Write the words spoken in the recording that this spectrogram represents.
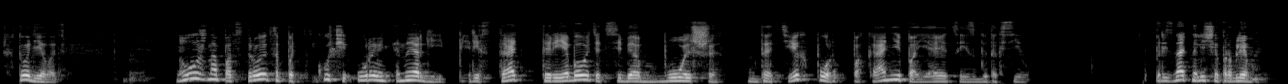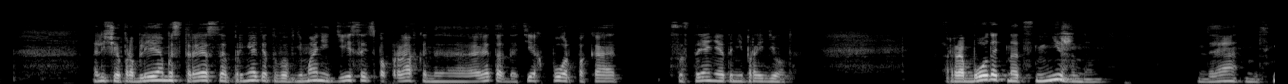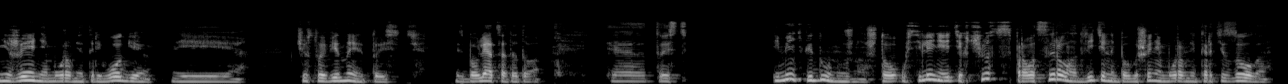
Что делать? Нужно подстроиться под текущий уровень энергии, перестать требовать от себя больше до тех пор, пока не появится избыток сил. Признать наличие проблемы. Наличие проблемы, стресса, принять это во внимание, действовать с поправкой на это до тех пор, пока состояние это не пройдет работать над сниженным, да, над снижением уровня тревоги и чувства вины, то есть избавляться от этого. Э, то есть иметь в виду нужно, что усиление этих чувств спровоцировано длительным повышением уровня кортизола.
